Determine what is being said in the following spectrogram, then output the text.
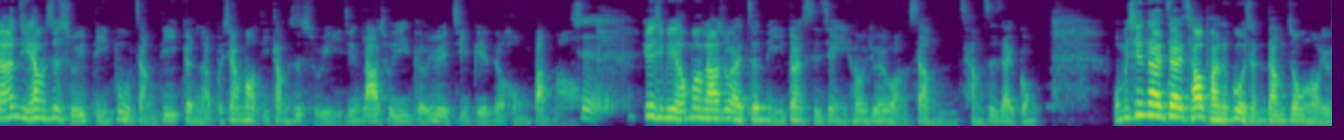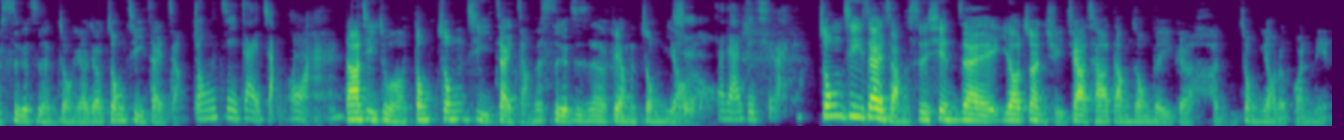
但安吉他们是属于底部涨第一根啊，不像茂迪他们是属于已经拉出一个月级别的红棒嘛。是月级别红棒拉出来整理一段时间以后，就会往上尝试再攻。我们现在在操盘的过程当中，哈，有四个字很重要，叫中继在涨。中继在涨，哇！大家记住哈，中中继在涨这四个字真的非常的重要，大家记起来。中继在涨是现在要赚取价差当中的一个很重要的观念。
